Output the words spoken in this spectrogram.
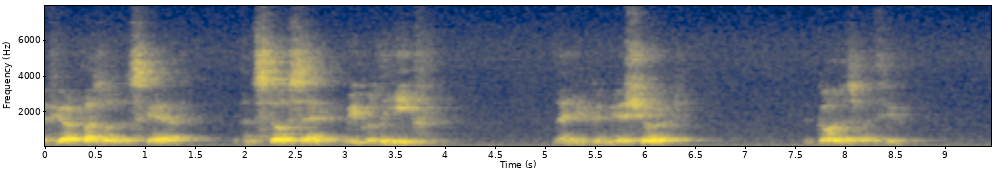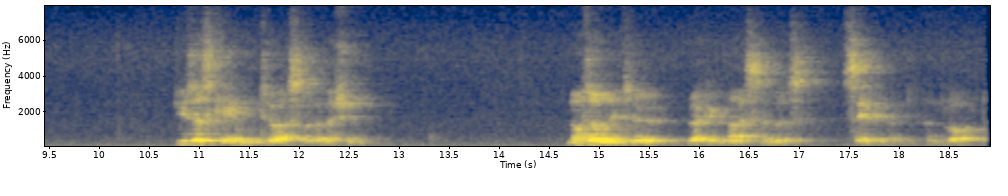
If you are puzzled and scared and still say, we believe, then you can be assured that God is with you. Jesus came to us with a mission. Not only to recognize him as Saviour and Lord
